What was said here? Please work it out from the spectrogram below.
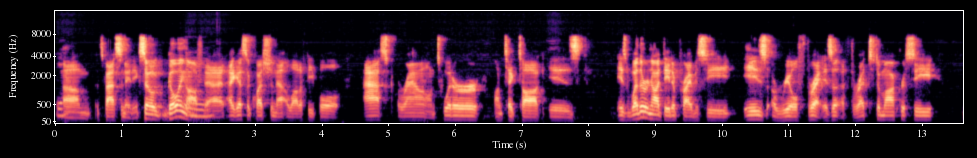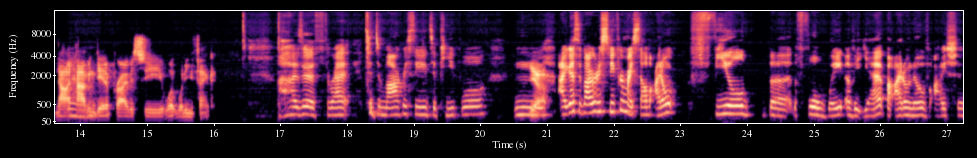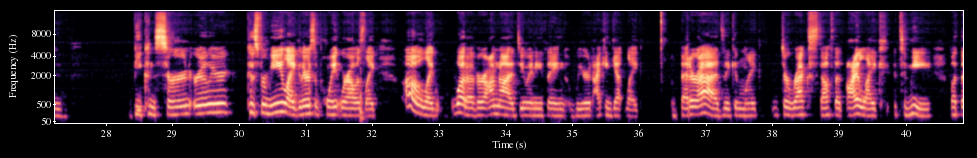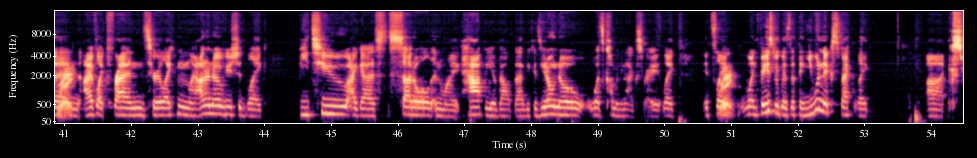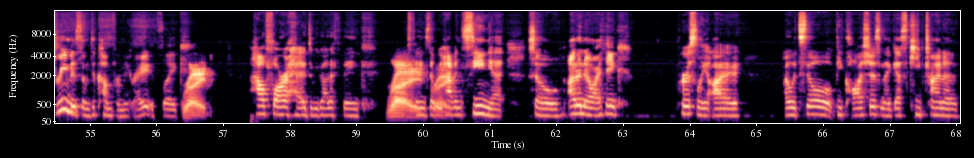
yeah. um, it's fascinating. So going mm. off that, I guess a question that a lot of people ask around on Twitter, on TikTok is is whether or not data privacy is a real threat. Is it a threat to democracy? Not mm. having data privacy? What what do you think? Uh, is it a threat to democracy, to people? Mm, yeah. I guess if I were to speak for myself, I don't feel the the full weight of it yet, but I don't know if I should be concerned earlier because for me like there's a point where I was like, "Oh, like whatever, I'm not doing anything weird. I can get like better ads. They can like direct stuff that I like to me." But then right. I have like friends who are like, "Hmm, like I don't know if you should like be too, I guess, settled and like happy about that because you don't know what's coming next, right? Like it's like right. when Facebook was the thing, you wouldn't expect like uh, extremism to come from it, right? It's like, right. How far ahead do we got to think? Right. Things that right. we haven't seen yet. So I don't know. I think personally, I I would still be cautious and I guess keep trying to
